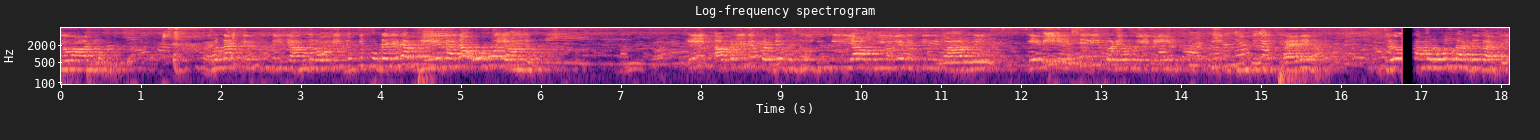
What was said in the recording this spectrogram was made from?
ਜਵਾਨ ਰਹੋ। ਉਹਨਾਂ ਚਿਰ ਤੁਸੀਂ ਯੰਗ ਰਹੋਗੇ ਕਿਉਂਕਿ ਤੁਹਾਡਾ ਜਿਹੜਾ ਬ੍ਰੇਨ ਆ ਨਾ, ਉਹ ਯੰਗ ਇਹ ਆਪਣੇ ਜਿਹੜੇ ਵੱਡੇ ਬਜ਼ੁਰਗ ਸੀ ਜਾਂ ਆਪਣੀ ਜਿਹੜੇ ਰੀਤੀ ਰਿਵਾਜ ਨੇ, ਇਹ ਵੀ ਇਸੇ ਲਈ ਬਣੇ ਹੋਏ ਨੇ ਕਿ ਜ਼ਿੰਦਗੀ ਠਹਿਰੇ ਨਾ ਜਿਹੜਾ ਕੰਮ ਰੋਜ਼ ਕਰਦੇ ਕਰਦੇ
